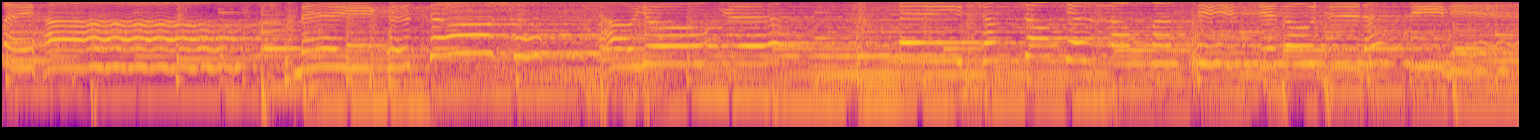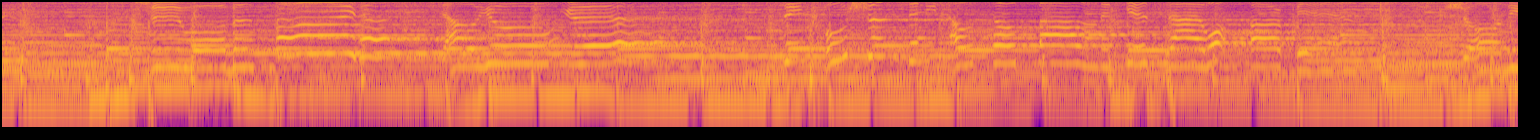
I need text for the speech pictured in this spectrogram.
美好。每一刻都是小永远，每一张照片浪漫情节都值得纪念，是我们爱的小永远。幸福瞬间，你偷偷把脸贴在我耳边，说你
